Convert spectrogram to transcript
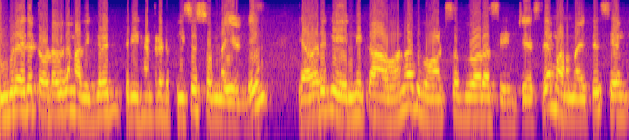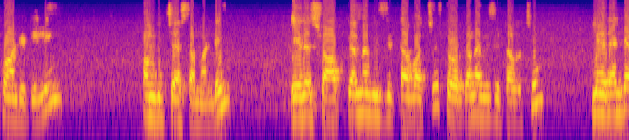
ఇందులో అయితే టోటల్గా నా దగ్గర అయితే త్రీ హండ్రెడ్ పీసెస్ ఉన్నాయండి. ఎవరికి ఎన్ని కావాలో అది వాట్సాప్ ద్వారా సెండ్ చేస్తే మనం అయితే సేమ్ క్వాంటిటీని పంపించేస్తామండి. ఏదో షాప్ కన్నా విజిట్ అవ్వచ్చు స్టోర్ కన్నా విజిట్ అవ్వచ్చు. లేదంటే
